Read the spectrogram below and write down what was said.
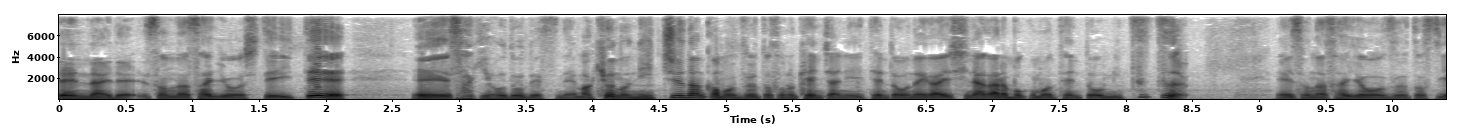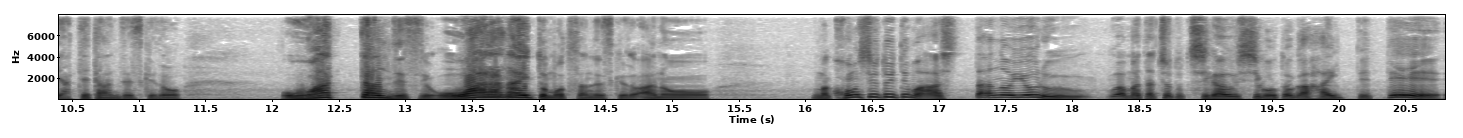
店内でそんな作業をしていて、えー、先ほどですね、まあ、今日の日中なんかもずっとそのケンちゃんに店頭お願いしながら僕も店頭を見つつ、えー、そんな作業をずっとやってたんですけど、終わったんですよ。終わらないと思ってたんですけど、あのまあ、今週といっても明日の夜はまたちょっと違う仕事が入ってて、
